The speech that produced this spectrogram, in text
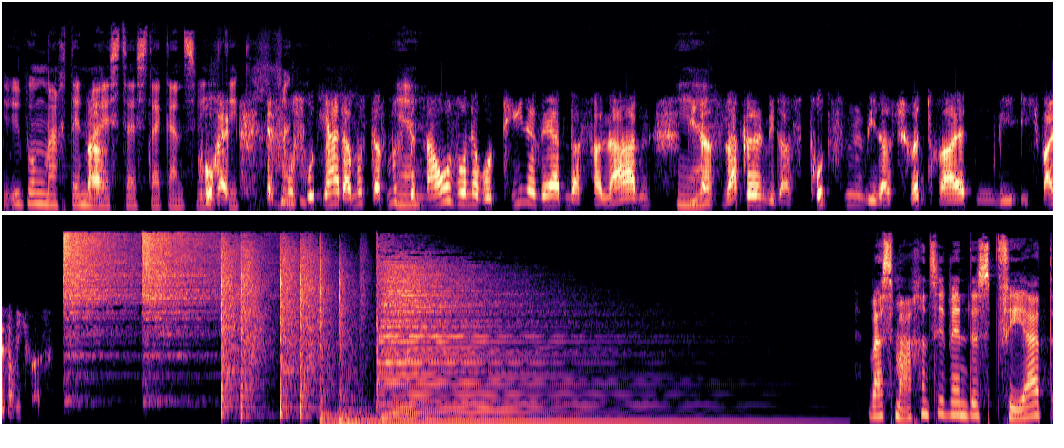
Die Übung macht den ja. Meister, ist da ganz wichtig. Korrekt. Es muss, ja, da muss, das muss ja. genau so eine Routine werden, das Verladen, ja. wie das Satteln, wie das Putzen, wie das Schrittreiten, wie ich weiß nicht was. Was machen Sie, wenn das Pferd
